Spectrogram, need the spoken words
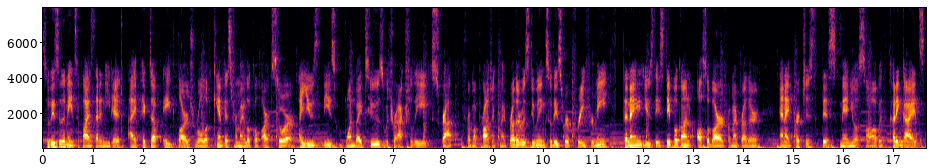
So these are the main supplies that I needed. I picked up a large roll of canvas from my local art store. I used these one by twos, which were actually scrap from a project my brother was doing. So these were free for me. Then I used a staple gun, also borrowed from my brother and I purchased this manual saw with cutting guides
